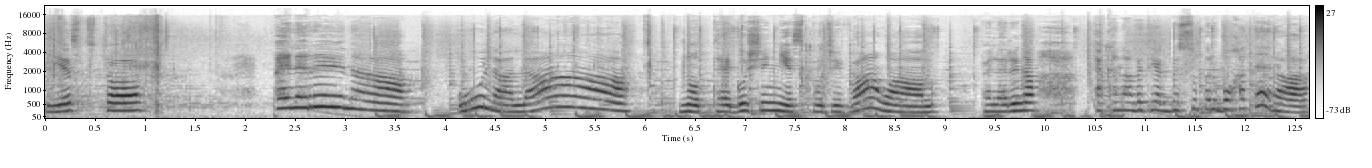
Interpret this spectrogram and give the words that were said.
Jest to peleryna. Ulala! No tego się nie spodziewałam. Peleryna taka nawet jakby super bohatera.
